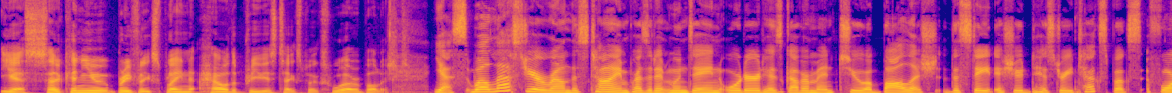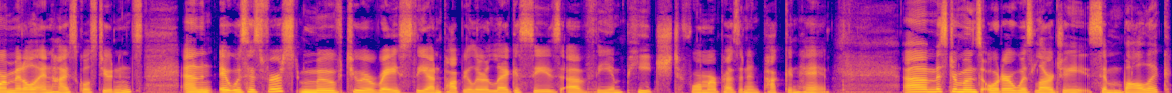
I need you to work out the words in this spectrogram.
Yes. So, can you briefly explain how the previous textbooks were abolished? Yes. Well, last year around this time, President Moon Jae-in ordered his government to abolish the state-issued history textbooks for middle and high school students, and it was his first move to erase the unpopular legacies of the impeached former President Park Geun-hye. Uh, Mr. Moon's order was largely symbolic.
